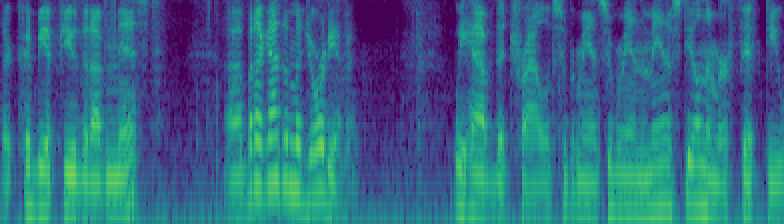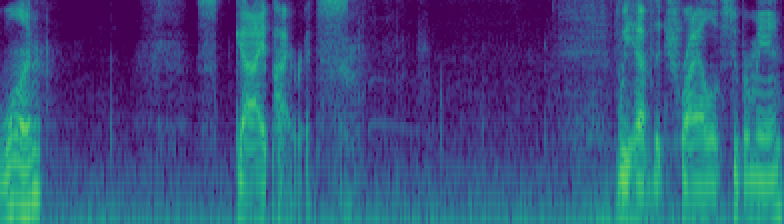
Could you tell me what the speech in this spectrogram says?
There could be a few that I've missed, uh, but I got the majority of it. We have The Trial of Superman, Superman, the Man of Steel, number 51. Sky Pirates. We have the Trial of Superman,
